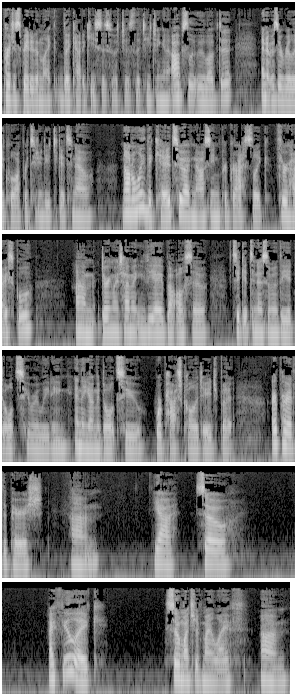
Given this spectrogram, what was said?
participated in like the catechesis which is the teaching and absolutely loved it. And it was a really cool opportunity to get to know not only the kids who i've now seen progress like through high school um, during my time at uva but also to get to know some of the adults who were leading and the young adults who were past college age but are part of the parish. Um, yeah, so I feel like so much of my life um,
